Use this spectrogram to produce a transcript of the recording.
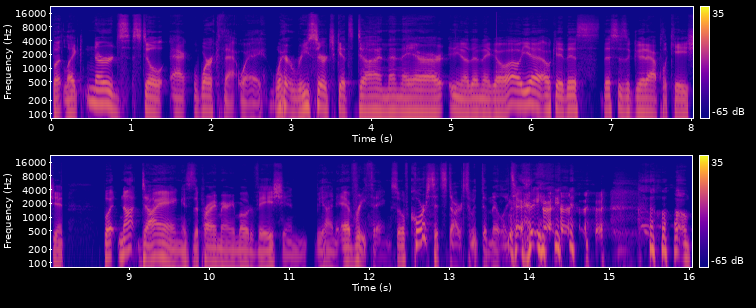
but like nerds still act, work that way where research gets done then they are you know then they go oh yeah okay this this is a good application but not dying is the primary motivation behind everything. So of course it starts with the military. um,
